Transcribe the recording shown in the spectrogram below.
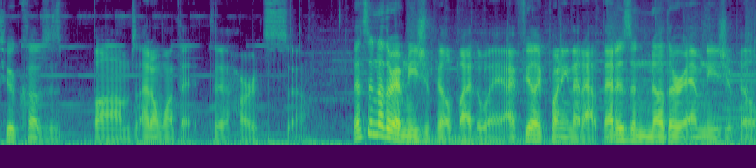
Two clubs is bombs. I don't want that the hearts, so. That's another amnesia pill, by the way. I feel like pointing that out. That is another amnesia pill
